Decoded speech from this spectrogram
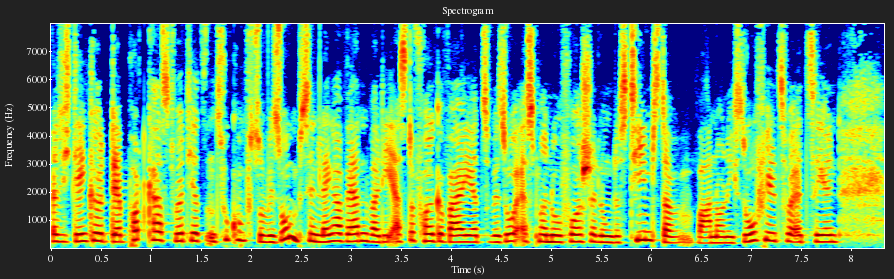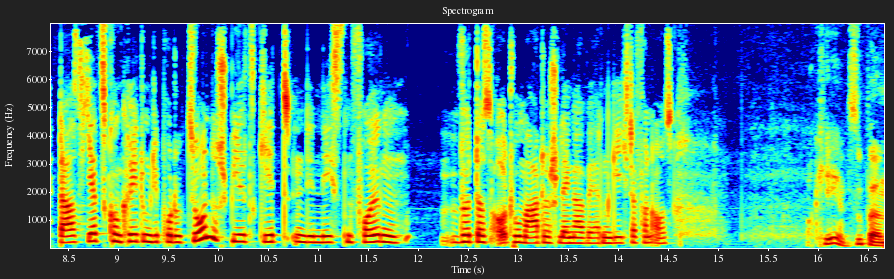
Also ich denke, der Podcast wird jetzt in Zukunft sowieso ein bisschen länger werden, weil die erste Folge war ja jetzt sowieso erstmal nur Vorstellung des Teams, da war noch nicht so viel zu erzählen. Da es jetzt konkret um die Produktion des Spiels geht, in den nächsten Folgen wird das automatisch länger werden, gehe ich davon aus. Okay, super.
